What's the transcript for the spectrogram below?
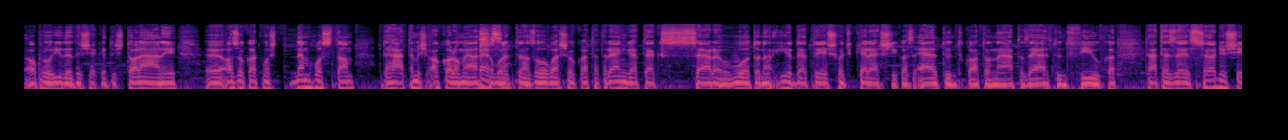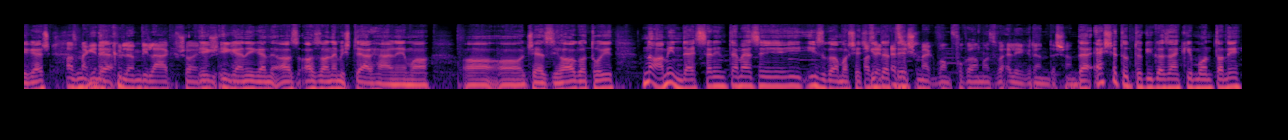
apró hirdetéseket is találni, azokat most nem hoztam, de hát nem is akarom elszomorítani az olvasókat, tehát rengetegszer volt a hirdetés, hogy keresik az eltűnt katonát, az eltűnt eltűnt fiúkat. Tehát ez egy szörnyűséges. Az megint egy külön világ sajnos. Igen, igen, az, azzal nem is terhelném a, a, a jazzy hallgatóit. Na, mindegy, szerintem ez izgalmas egy Azért hirdetés. ez is meg van fogalmazva elég rendesen. De ezt se tudtuk igazán kimondani,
